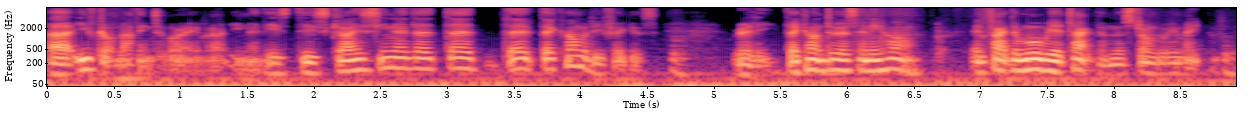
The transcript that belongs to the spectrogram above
Uh, you've got nothing to worry about. You know, these these guys, you know, they're they're they're, they're comedy figures. Really, they can't do us any harm. In fact, the more we attack them, the stronger we make them."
